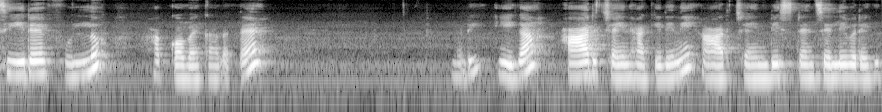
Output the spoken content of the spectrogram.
ಸೀರೆ ಫುಲ್ಲು ಹಾಕ್ಕೋಬೇಕಾಗತ್ತೆ. ನೋಡಿ, ಈಗ ಆರು ಚೈನ್ ಹಾಕಿದ್ದೀನಿ. ಆರು ಚೈನ್ ಡಿಸ್ಟೆನ್ಸ್ ಎಲ್ಲಿವರೆಗೆ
